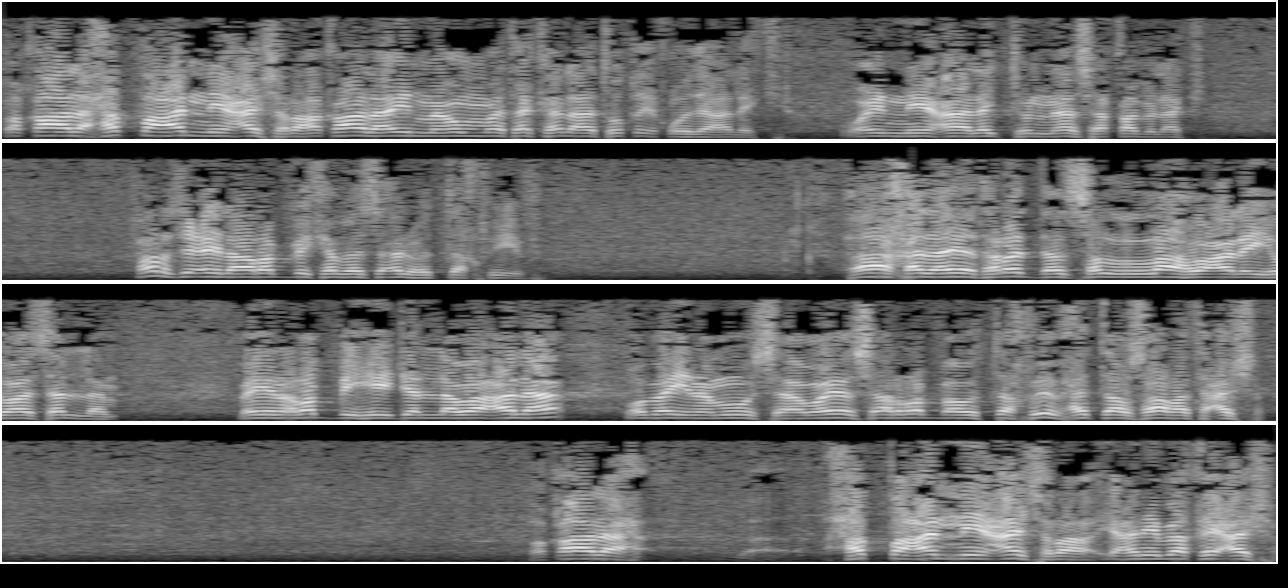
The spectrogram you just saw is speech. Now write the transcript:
فقال حط عني عشرة قال إن أمتك لا تطيق ذلك وإني عالجت الناس قبلك. فارجع إلى ربك فاسأله التخفيف. فأخذ يتردد صلى الله عليه وسلم بين ربه جل وعلا وبين موسى ويسأل ربه التخفيف حتى صارت عشر. فقال حط عني عشرة يعني بقي عشر.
